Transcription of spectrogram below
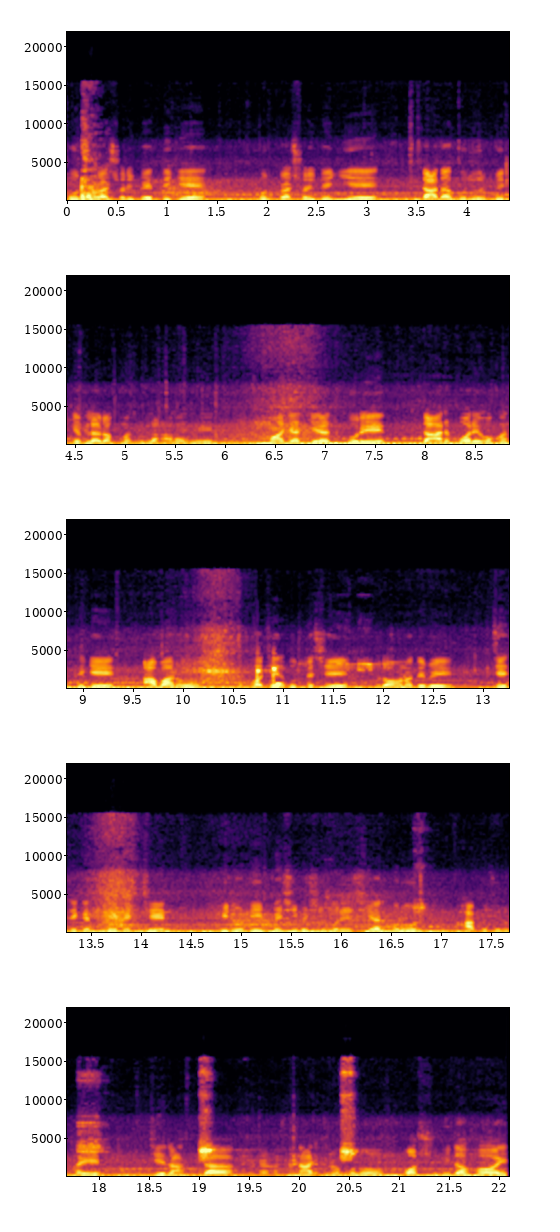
ফুরফুরা শরীফের দিকে। ফুরফুরা শরীফে গিয়ে দাদা হুজুর পীর কেবলা রহমাতুল্লাহ আলহের মাজার জিয়ারত করে তারপরে ওখান থেকে আবারও হজের উদ্দেশ্যে রওনা দেবে। যে যেখান থেকে দেখছেন, ভিডিওটি বেশি বেশি করে শেয়ার করুন। হাফিজুল ভাইয়ের যে রাস্তা, না যেন কোনো অসুবিধা হয়,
